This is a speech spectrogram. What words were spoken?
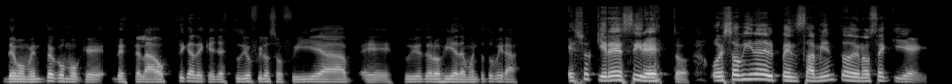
de momento como que desde la óptica de que ya estudio filosofía, eh, estudio teología, de momento tú miras, eso quiere decir esto, o eso viene del pensamiento de no sé quién,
